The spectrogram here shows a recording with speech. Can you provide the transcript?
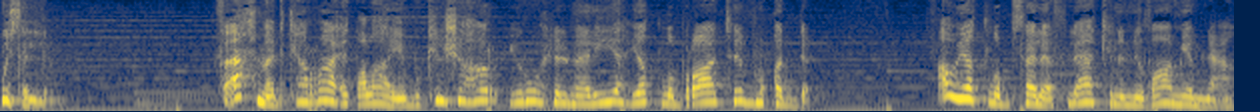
ويسلم. فأحمد كان راعي طلايب وكل شهر يروح للمالية يطلب راتب مقدم أو يطلب سلف لكن النظام يمنعه.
